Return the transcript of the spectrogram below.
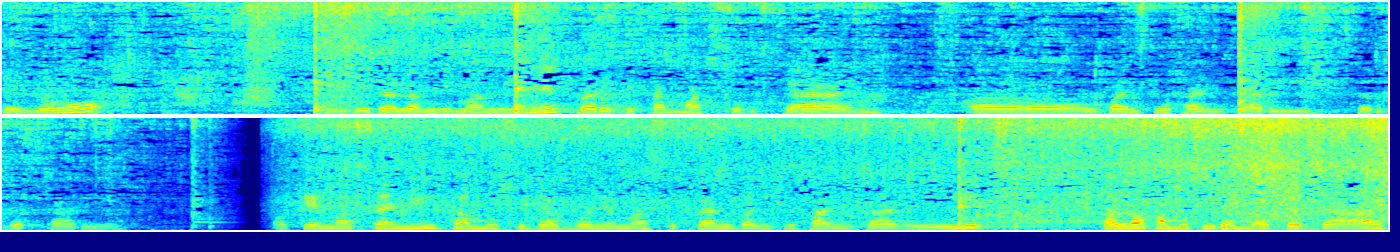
dulu tunggu dalam 5 menit baru kita masukkan uh, bancuhan kari serbuk kari Oke, masa ini kamu sudah boleh masukkan bancuhan kari. Kalau kamu tidak mau pedas,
